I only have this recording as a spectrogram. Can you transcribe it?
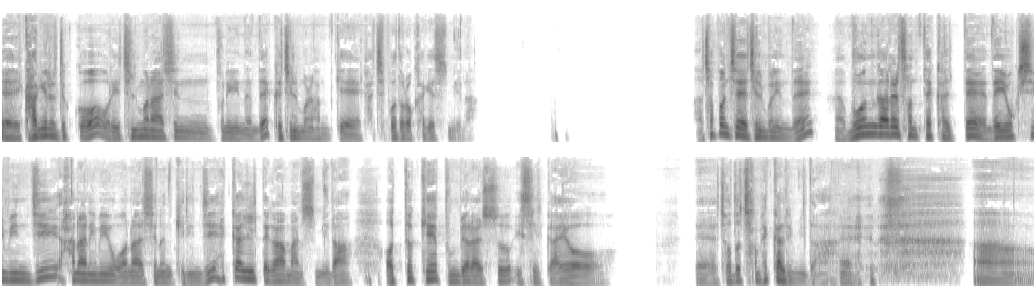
예, 강의를 듣고 우리 질문하신 분이 있는데 그 질문을 함께 같이 보도록 하겠습니다. 아, 첫 번째 질문인데 아, 무언가를 선택할 때 내 욕심인지 하나님이 원하시는 길인지 헷갈릴 때가 많습니다. 어떻게 분별할 수 있을까요? 예, 저도 참 헷갈립니다. 예. 아,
